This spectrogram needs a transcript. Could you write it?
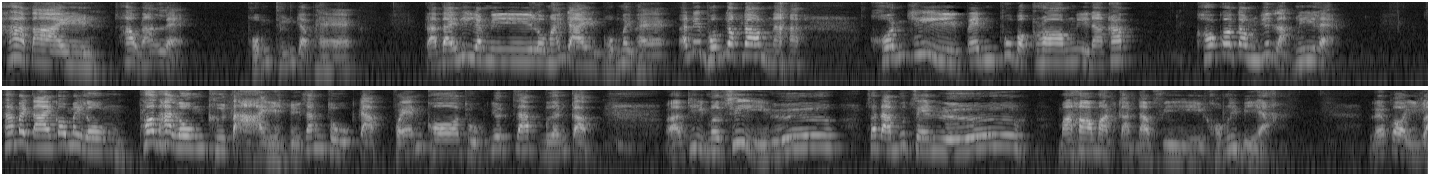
ถ้าตายเท่านั้นแหละ ผมถึงจะแพ้ตราบใดที่ยังมีลมหายใจผมไม่แพ้ อันนี้ผมยกย่องนะ คนที่เป็นผู้ปกครองนี่นะครับ เขาก็ต้องยึดหลักนี้แหละ ถ้าไม่ตายก็ไม่ลง เพราะถ้าลงคือตาย ทั้งถูกจับแขวนคอถูกยึดทรัพย์เหมือนกับที่เมอร์ซี่หรือสดามฮุสเซนหรือมาฮามัดกัดดาฟีของลิเบีย แล้วก็อีกห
